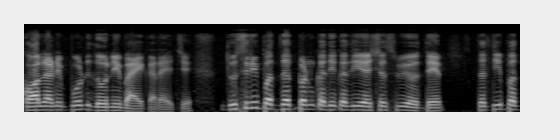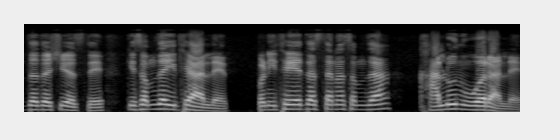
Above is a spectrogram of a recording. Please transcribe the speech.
कॉल आणि पुट दोन्ही बाय करायचे. दुसरी पद्धत पण कधी कधी यशस्वी होते. तर ती पद्धत अशी असते की समजा इथे आलंय पण इथे येत असताना समजा खालून वर आलंय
